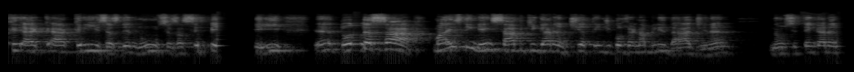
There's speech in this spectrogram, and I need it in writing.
que a crise, as denúncias, a CPI, né, toda essa, mas ninguém sabe que garantia tem de governabilidade, né? não se tem garantia.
